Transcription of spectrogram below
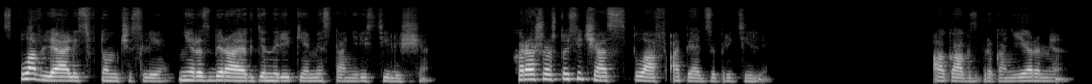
Сплавлялись в том числе, не разбирая, где на реке места нерестилища. Хорошо, что сейчас сплав опять запретили. А как с браконьерами?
